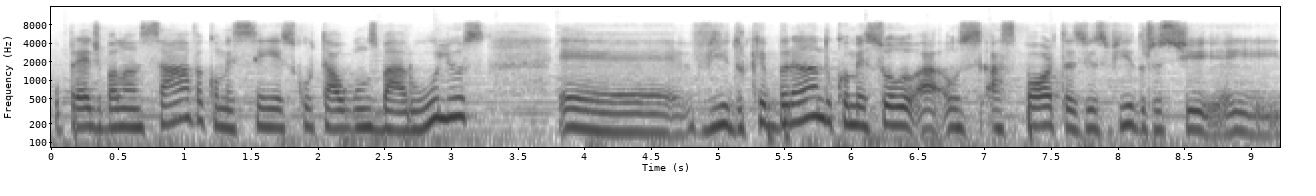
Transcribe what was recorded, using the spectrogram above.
O prédio balançava, comecei a escutar alguns barulhos. É, vidro quebrando, começou a, os, as portas e os vidros de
